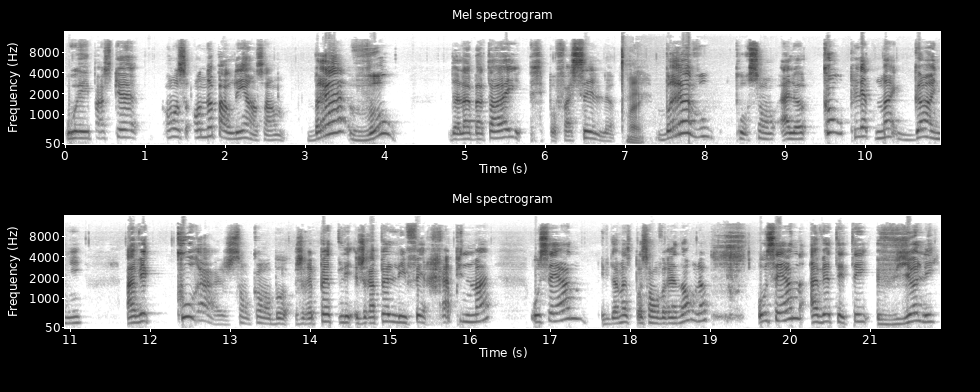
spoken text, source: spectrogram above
Oui, parce que on, on a parlé ensemble. Bravo! de la bataille, c'est pas facile. Bravo pour son. Elle a complètement gagné avec courage son combat. Je répète, les, je rappelle les faits rapidement. Océane, évidemment, c'est pas son vrai nom, là. Océane avait été violée.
